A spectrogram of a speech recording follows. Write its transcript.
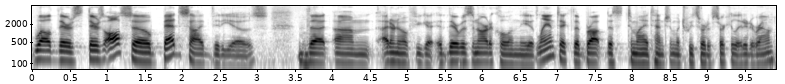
well there's there's also bedside videos that um, I don't know if you get there was an article in the Atlantic that brought this to my attention which we sort of circulated around.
